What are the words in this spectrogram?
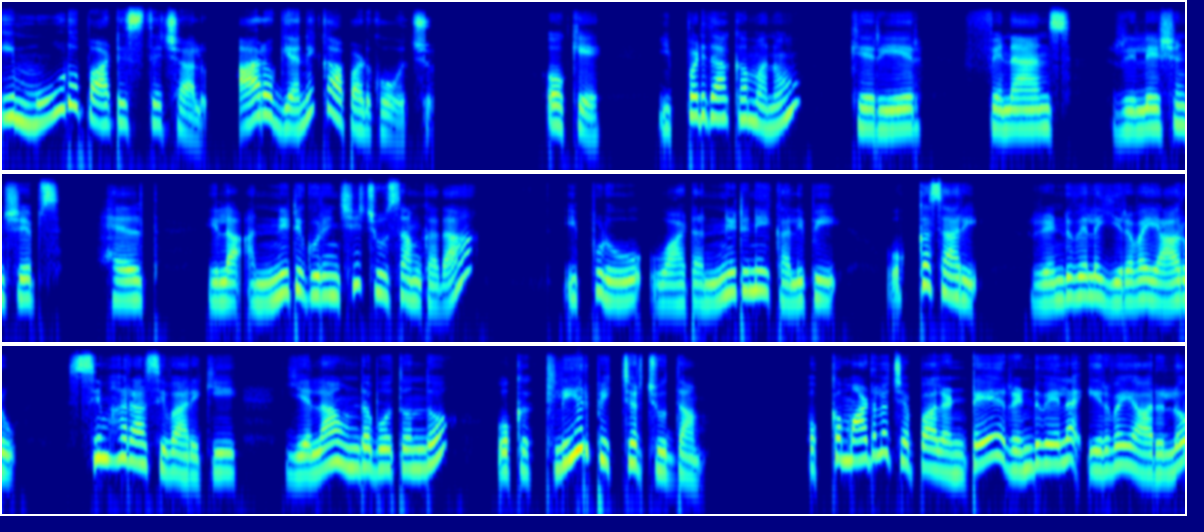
ఈ మూడు పాటిస్తే చాలు. ఆరోగ్యాన్ని కాపాడుకోవచ్చు. ఓకే ఇప్పటిదాకా మనం కెరియర్ ఫినాన్స్ రిలేషన్షిప్స్ హెల్త్ ఇలా అన్నిటి గురించి చూసాం కదా? ఇప్పుడు వాటన్నిటినీ కలిపి ఒక్కసారి రెండు వేల ఇరవై ఆరు సింహరాశివారికి ఎలా ఉండబోతోందో ఒక క్లియర్ పిక్చర్ చూద్దాం. ఒక్క మాటలో చెప్పాలంటే రెండు వేల ఇరవై ఆరులో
